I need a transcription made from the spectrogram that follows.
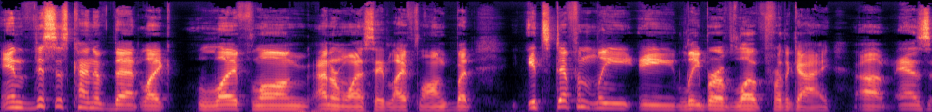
And this is kind of that, like, lifelong, I don't want to say lifelong, but it's definitely a labor of love for the guy. Uh, as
